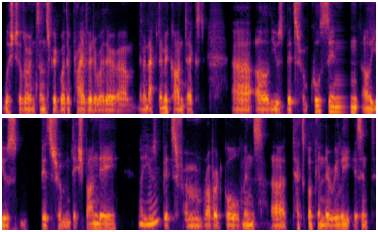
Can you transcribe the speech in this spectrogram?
wish to learn Sanskrit, whether private or whether um, in an academic context, uh, I'll use bits from Coulson. I'll use bits from Deshpande. Mm-hmm. I use bits from Robert Goldman's uh, textbook, and there really isn't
